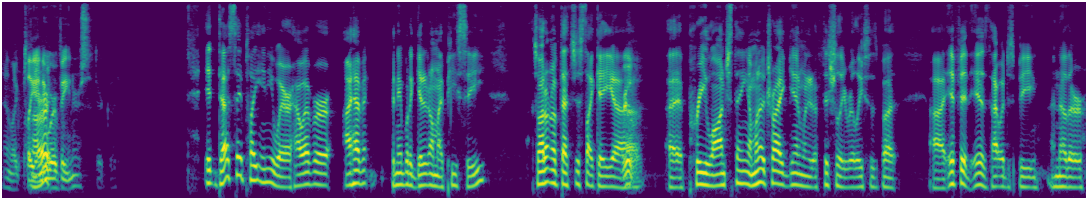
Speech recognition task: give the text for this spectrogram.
And like Play All right. Anywhere Vayners. They're good. It does say play anywhere. However, I haven't been able to get it on my PC, so I don't know if that's just like a uh, Really? A pre-launch thing. I'm gonna try again when it officially releases, but uh, if it is, that would just be another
